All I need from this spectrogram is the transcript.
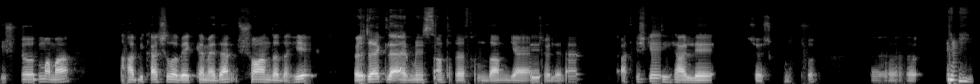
düşünüyordum ama daha birkaç yıla beklemeden şu anda dahi özellikle Ermenistan tarafından geldiği söylenen ateşkes ihlali söz konusu. Ee,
